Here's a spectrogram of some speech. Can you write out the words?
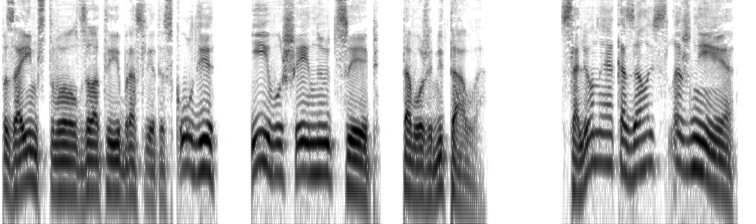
Позаимствовал золотые браслеты Скулди и его шейную цепь того же металла. Соленая оказалась сложнее,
